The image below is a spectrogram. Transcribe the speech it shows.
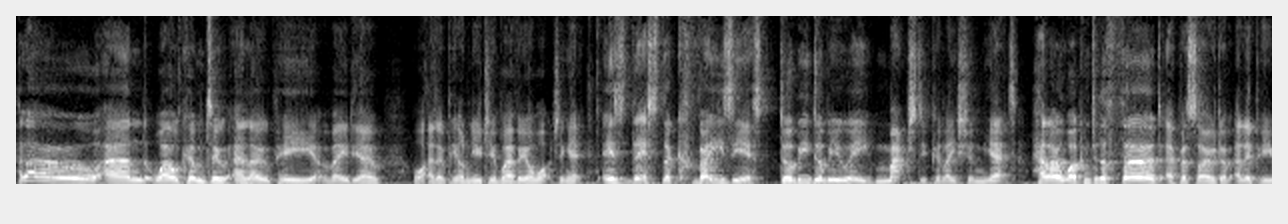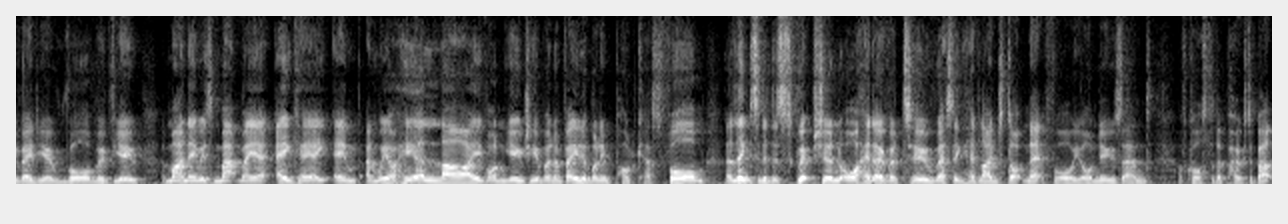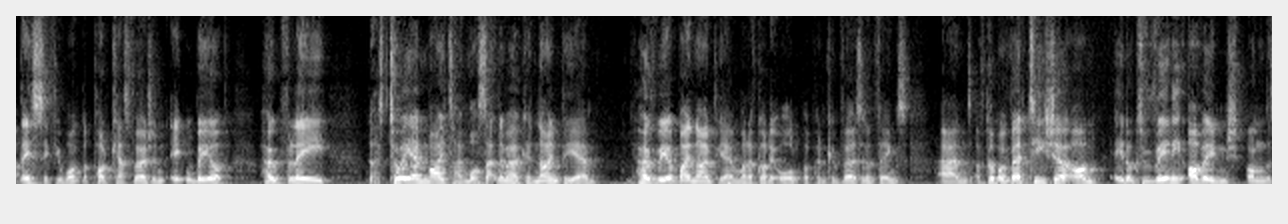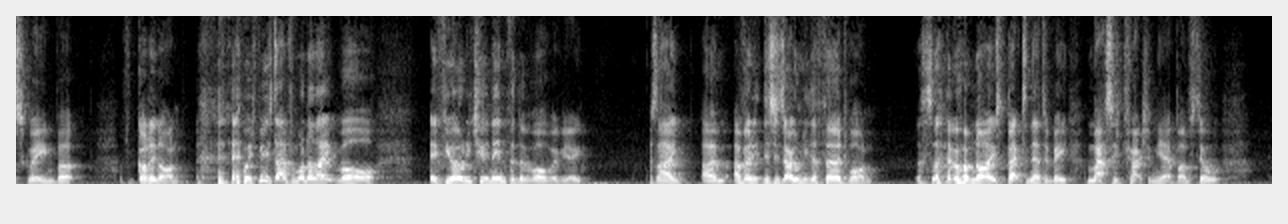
Hello and welcome to LOP Radio or LOP on YouTube, wherever you're watching it. Is this the craziest WWE match stipulation yet? Hello, welcome to the third episode of LOP Radio Raw Review. My name is Matt Mayer, aka Imp, and we are here live on YouTube and available in podcast form. A link's in the description, or head over to WrestlingHeadlines.net for your news and, of course, for the post about this. If you want the podcast version, it will be up. Hopefully, it's 2 a.m. my time. What's that in America? 9 p.m. Hopefully up by 9 p.m. when I've got it all up and converted and things. And I've got my red t-shirt on. It looks really orange on the screen, but I've got it on, which means time for Monday Night Raw. If you only tune in for the Raw review, because I, um, I've only this is only the third one, so I'm not expecting there to be massive traction yet. But I'm still,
